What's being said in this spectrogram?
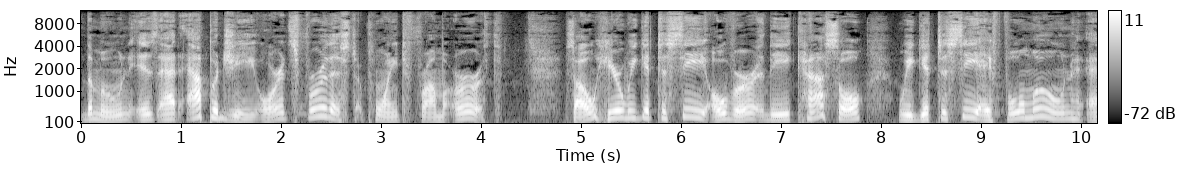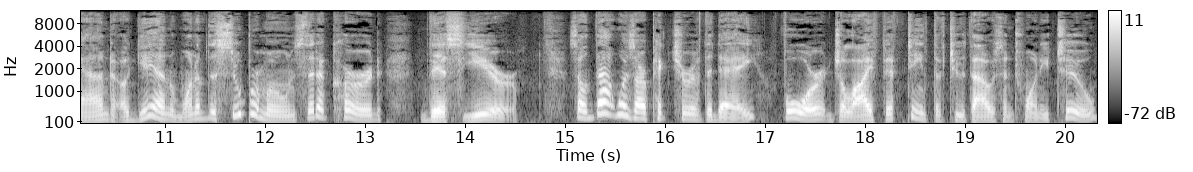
the moon is at apogee or its furthest point from Earth. So here we get to see over the castle, we get to see a full moon and again one of the super moons that occurred this year. So that was our picture of the day for July 15th of 2022.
